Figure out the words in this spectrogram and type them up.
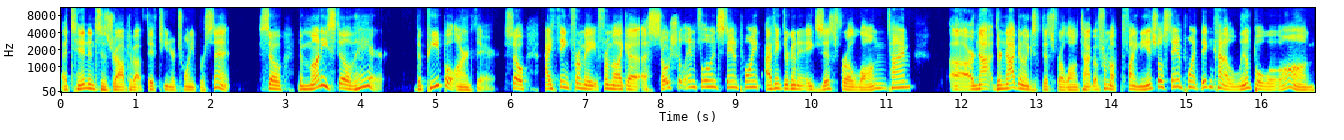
attendance has dropped about 15 or 20 percent. So the money's still there. The people aren't there. So I think from a from like a, a social influence standpoint, I think they're going to exist for a long time. Uh, or not, they're not going to exist for a long time. But from a financial standpoint, they can kind of limp along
